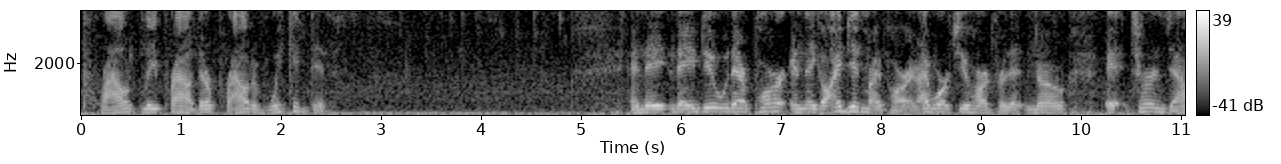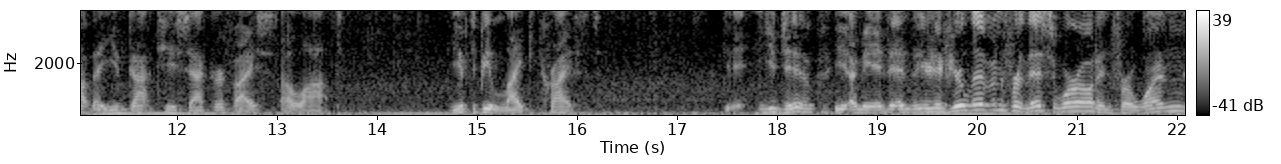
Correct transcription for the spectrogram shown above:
proudly proud. They're proud of wickedness and they they do their part and they go i did my part and i worked too hard for that no it turns out that you've got to sacrifice a lot you have to be like christ you do i mean if, if you're living for this world and for one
